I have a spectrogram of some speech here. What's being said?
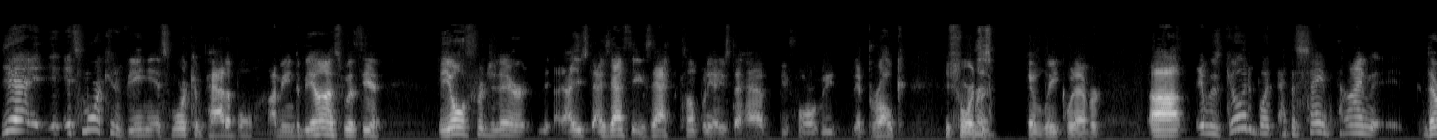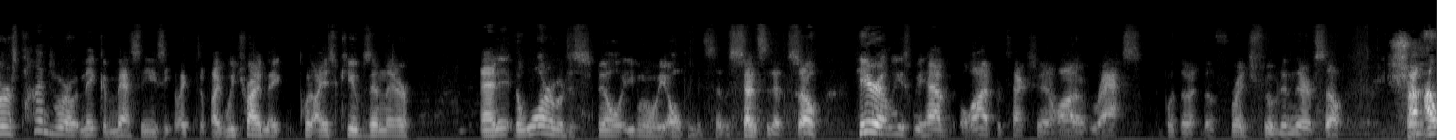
Yeah, it, it's more convenient. It's more compatible. I mean, to be honest with you, the old Frigidaire, I used to, that's the exact company I used to have before we it broke, before it just a leak, whatever. Uh, it was good, but at the same time, there was times where it would make a mess easy. Like like we try to make put ice cubes in there, and it, the water would just spill even when we opened it. So it was sensitive. So here, at least, we have a lot of protection and a lot of racks to put the, the fridge food in there. So I, I,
